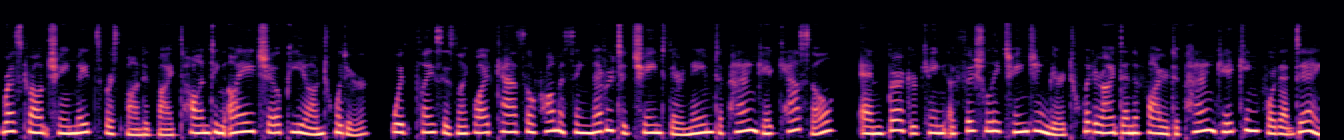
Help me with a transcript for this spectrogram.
Restaurant chain mates responded by taunting IHOP on Twitter, with places like White Castle promising never to change their name to Pancake Castle, and Burger King officially changing their Twitter identifier to Pancake King for that day.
